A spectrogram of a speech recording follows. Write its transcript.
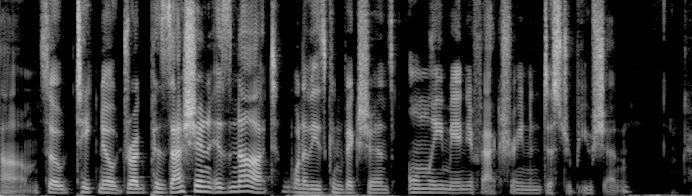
Um, so take note drug possession is not one of these convictions, only manufacturing and distribution. Okay.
